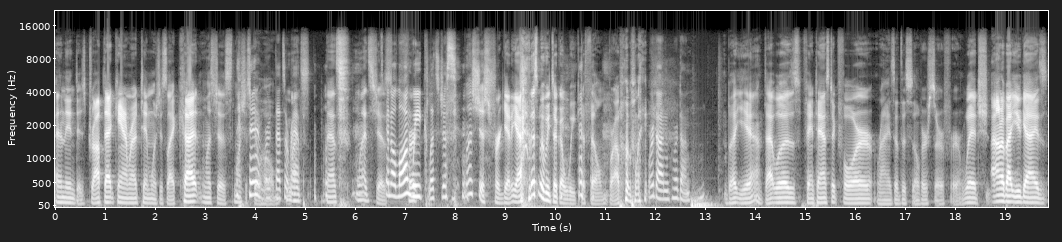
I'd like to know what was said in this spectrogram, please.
And then just drop that camera. Tim was just like, "Cut. Let's just let's just go home. that's a wrap. Let's, that's let's just. It's been a long for- week. Let's just. Let's just forget it. Yeah, this movie took a week to film, probably. We're done. We're done. But yeah, that was Fantastic Four: Rise of the Silver Surfer. Which I don't know about you guys,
